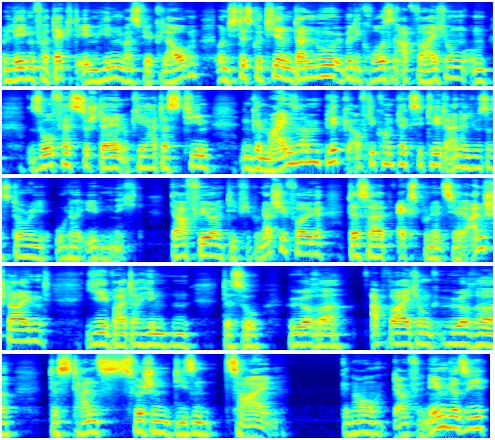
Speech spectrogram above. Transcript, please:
und legen verdeckt eben hin, was wir glauben und diskutieren dann nur über die großen Abweichungen, um so festzustellen, okay, hat das Team einen gemeinsamen Blick auf die Komplexität einer User Story oder eben nicht. Dafür die Fibonacci-Folge, deshalb exponentiell ansteigend, je weiter hinten, desto höhere Abweichung, höhere Distanz zwischen diesen Zahlen. Genau dafür nehmen wir sie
